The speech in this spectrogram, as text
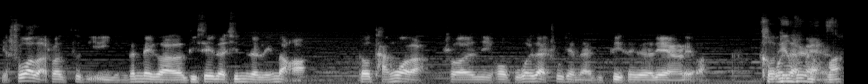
也说了，说自己已经跟这个 DC 的新的领导都谈过了，说以后不会再出现在 DC 的电影里了。和平分手了，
